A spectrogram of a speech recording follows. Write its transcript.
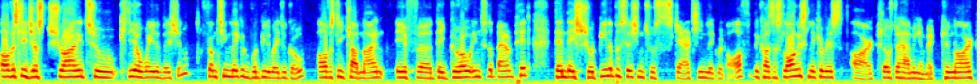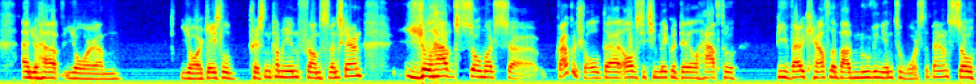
obviously just trying to clear away the vision from Team Liquid would be the way to go. Obviously, Cloud9, if uh, they grow into the Baron pit, then they should be in a position to scare Team Liquid off, because as long as Licorice are close to having a Mega Gnar, and you have your um, your Glacial Prison coming in from Svenskeren, you'll have so much uh, crowd control that obviously Team Liquid they'll have to be very careful about moving in towards the bounce. So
